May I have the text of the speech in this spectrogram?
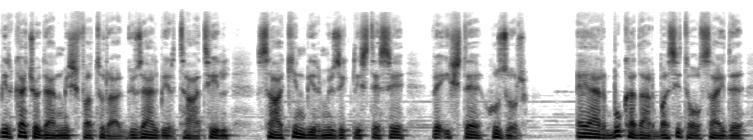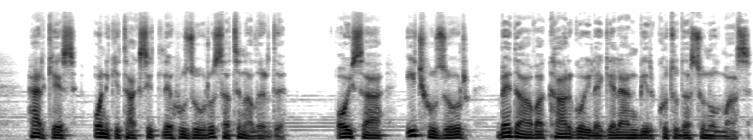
Birkaç ödenmiş fatura, güzel bir tatil, sakin bir müzik listesi ve işte huzur. Eğer bu kadar basit olsaydı, herkes 12 taksitle huzuru satın alırdı. Oysa iç huzur, bedava kargo ile gelen bir kutuda sunulmaz.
